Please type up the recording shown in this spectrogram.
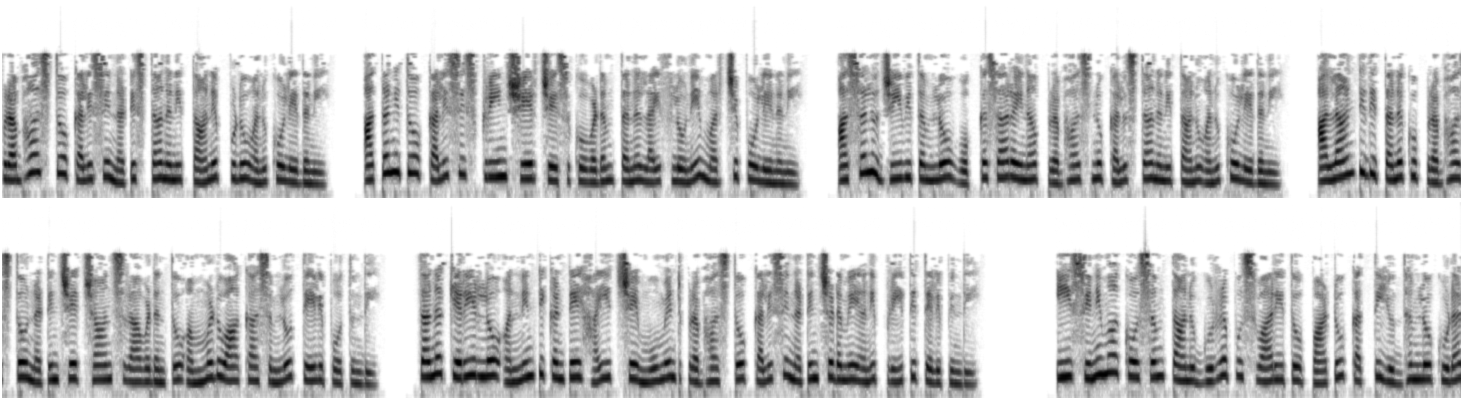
ప్రభాస్తో కలిసి నటిస్తానని తానెప్పుడూ అనుకోలేదని అతనితో కలిసి స్క్రీన్ షేర్ చేసుకోవడం తన లైఫ్లోనే మర్చిపోలేనని. అసలు జీవితంలో ఒక్కసారైనా ప్రభాస్ను కలుస్తానని తాను అనుకోలేదని. అలాంటిది తనకు ప్రభాస్తో నటించే ఛాన్స్ రావడంతో అమ్మడు ఆకాశంలో తేలిపోతుంది. తన కెరీర్లో అన్నింటికంటే హై ఇచ్చే మూమెంట్ ప్రభాస్తో కలిసి నటించడమే అని ప్రీతి తెలిపింది. ఈ సినిమా కోసం తాను గుర్రపు స్వారీతో పాటు కత్తి యుద్ధంలో కూడా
